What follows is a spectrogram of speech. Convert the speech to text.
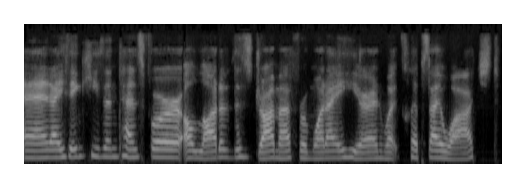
and I think he's intense for a lot of this drama, from what I hear and what clips I watched.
